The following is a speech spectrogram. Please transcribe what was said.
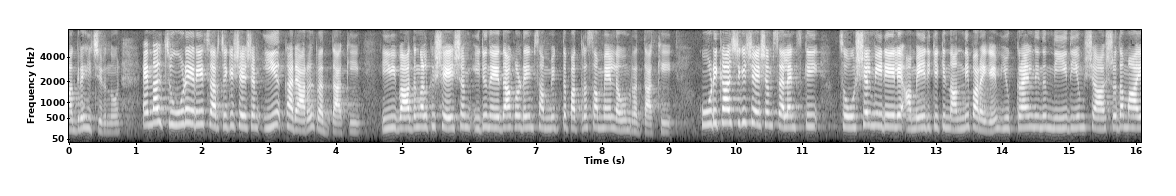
ആഗ്രഹിച്ചിരുന്നു. എന്നാൽ ചൂടേറിയ ചർച്ചയ്ക്ക് ശേഷം ഈ കരാർ റദ്ദാക്കി. ഈ വിവാദങ്ങൾക്ക് ശേഷം ഇരു നേതാക്കളുടെയും സംയുക്ത പത്രസമ്മേളനവും റദ്ദാക്കി. കൂടിക്കാഴ്ചയ്ക്ക് ശേഷം സെലൻസ്കി സോഷ്യൽ മീഡിയയിലെ അമേരിക്കയ്ക്ക് നന്ദി പറയുകയും യുക്രൈനിൽ നിന്നും നീതിയും ശാശ്വതമായ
